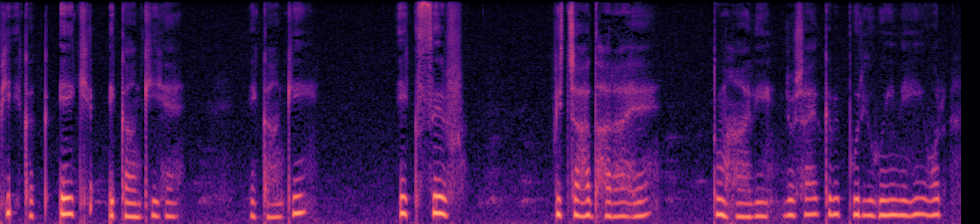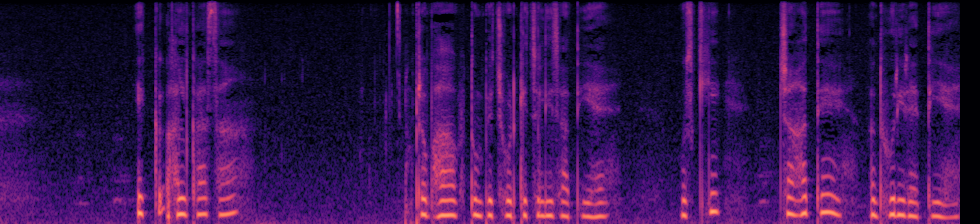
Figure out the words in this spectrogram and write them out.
भी एक, एक एकांकी है। एकांकी एक सिर्फ़ विचारधारा है तुम्हारी जो शायद कभी पूरी हुई नहीं और एक हल्का सा प्रभाव तुम पे छोड़ के चली जाती है। उसकी चाहते अधूरी रहती है।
